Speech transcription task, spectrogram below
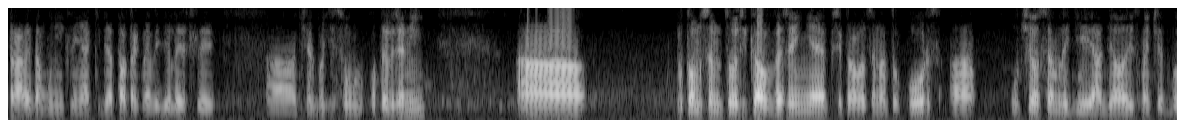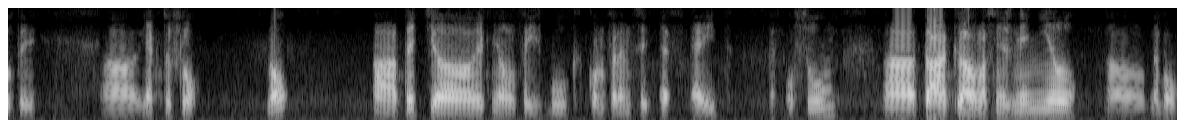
právě tam unikly nějaký data, tak nevěděli, jestli chatboti jsou otevřený. A potom jsem to říkal veřejně, připravil jsem na to kurz a učil jsem lidi a dělali jsme chatboty, a jak to šlo. No a teď, eh, jak měl Facebook konferenci F8, F8, tak eh, vlastně změnil, nebo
